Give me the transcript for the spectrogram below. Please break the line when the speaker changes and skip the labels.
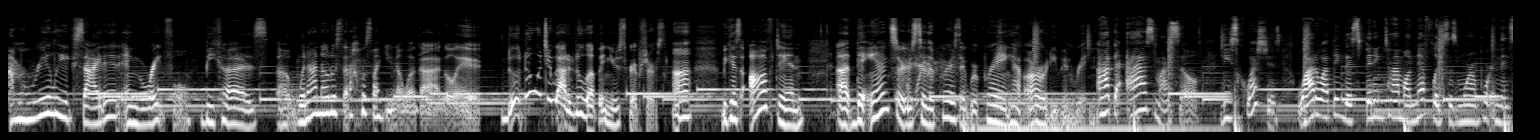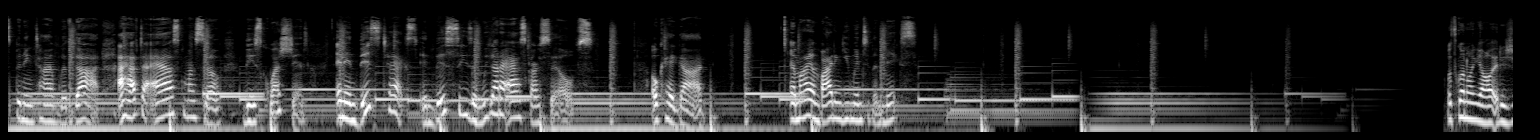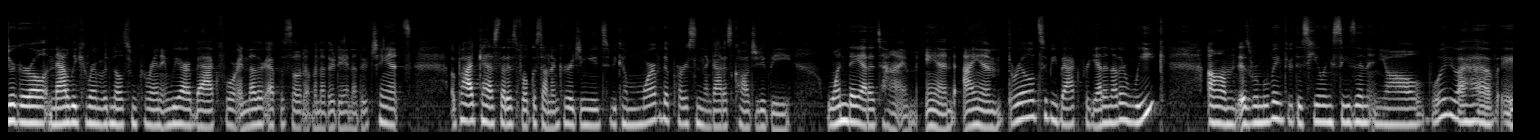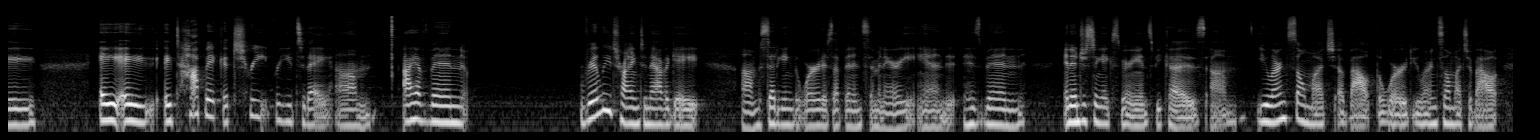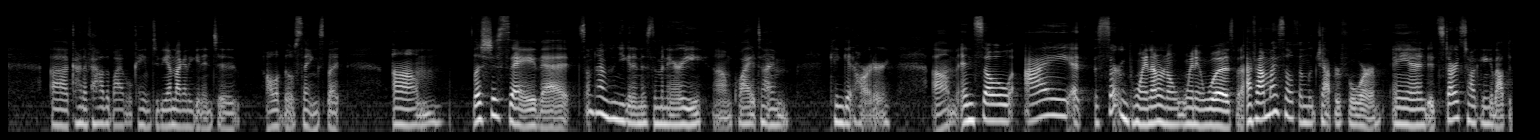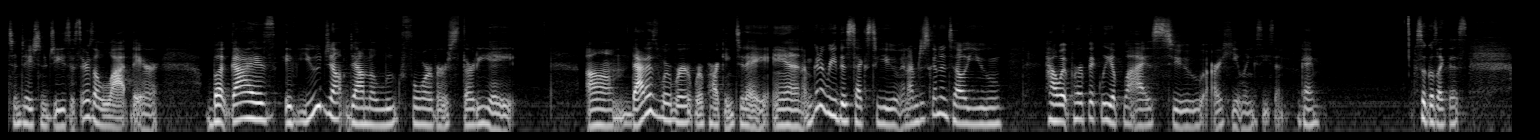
I'm really excited and grateful because uh, when I noticed that, I was like, you know what, God, go ahead. Do, do what you got to do up in your scriptures, huh? Because often uh, the answers to the prayers that we're praying have already been written. I have to ask myself these questions. Why do I think that spending time on Netflix is more important than spending time with God? I have to ask myself these questions. And in this text, in this season, we got to ask ourselves okay, God, Am I inviting you into the mix? What's going on, y'all? It is your girl, Natalie Corinne with Notes from Corinne, and we are back for another episode of Another Day, Another Chance, a podcast that is focused on encouraging you to become more of the person that God has called you to be, one day at a time. And I am thrilled to be back for yet another week um, as we're moving through this healing season. And y'all, boy, do I have a a a a topic, a treat for you today. Um, I have been really trying to navigate um, studying the Word as I've been in seminary, and it has been an interesting experience because um, you learn so much about the Word. You learn so much about uh, kind of how the Bible came to be. I'm not going to get into all of those things, but um, let's just say that sometimes when you get into seminary, um, quiet time can get harder. Um, and so I, at a certain point, I don't know when it was, but I found myself in Luke chapter 4, and it starts talking about the temptation of Jesus. There's a lot there. But guys, if you jump down to Luke 4, verse 38, um, that is where we're, we're parking today. And I'm going to read this text to you, and I'm just going to tell you how it perfectly applies to our healing season. Okay. So it goes like this.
